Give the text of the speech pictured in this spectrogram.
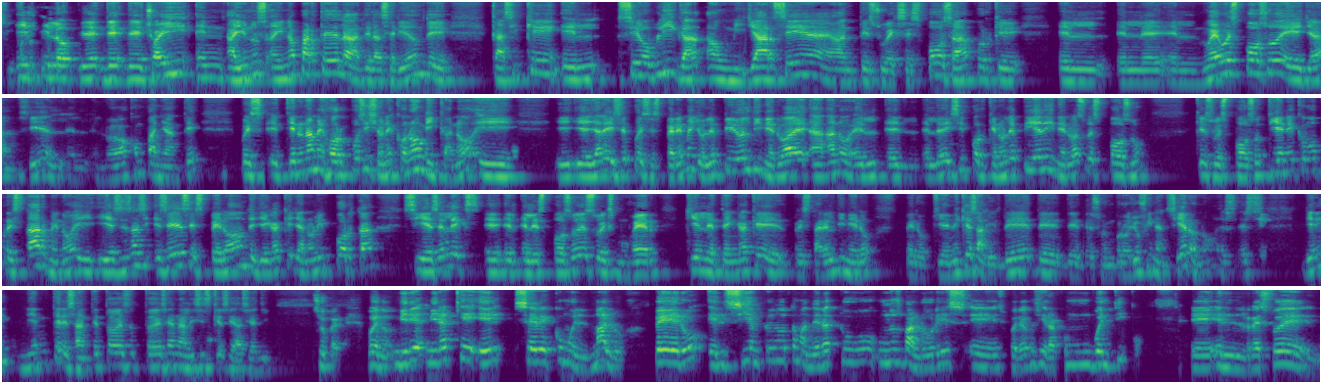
Y, lo, de, hecho, hay, en, hay, unos, hay una parte de la, de la serie donde casi que él se obliga a humillarse ante su ex esposa porque el, el, el nuevo esposo de ella, ¿sí? el, el nuevo acompañante, pues eh, tiene una mejor posición económica, ¿no? Y, y, ella le dice, pues espéreme, yo le pido el dinero a... Ah, no, él, él, él, le dice, ¿por qué no le pide dinero a su esposo? Que su esposo tiene como prestarme, ¿no? Y, y ese, ese desespero a donde llega que ya no le importa si es el, ex, el, esposo de su exmujer quien le tenga que prestar el dinero, pero tiene que salir de, de, de, su embrollo financiero, ¿no? Es, es, bien, bien interesante todo, eso, todo ese análisis que se hace allí. Súper. Bueno, mire, mira que él se ve como el malo, pero él siempre de otra manera tuvo unos valores, eh, se podría considerar como un buen tipo. Eh, el resto de,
